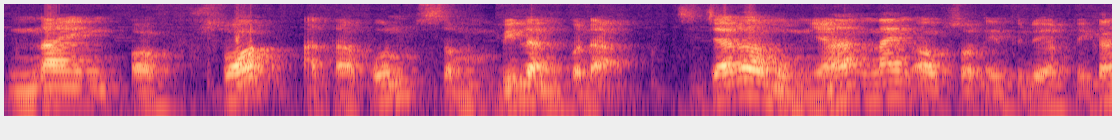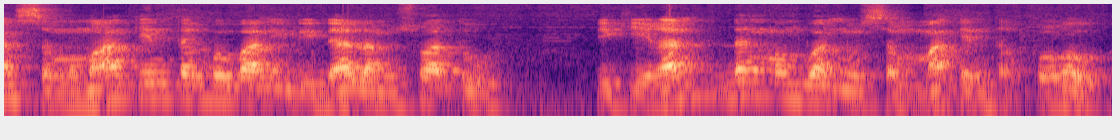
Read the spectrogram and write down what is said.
Nine of Swords ataupun 9 pedang. Secara umumnya, nine of swords itu diartikan semakin terbebani di dalam suatu pikiran dan membuatmu semakin terpuruk.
